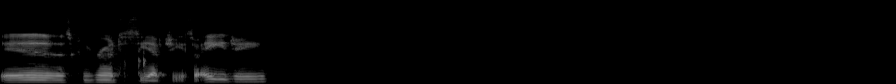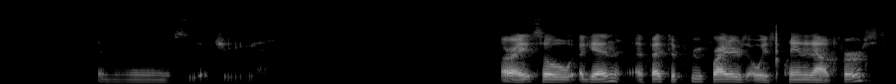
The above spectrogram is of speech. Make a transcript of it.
is congruent to CFG. So AEG and then CFG. All right, so again, effective proof writers always plan it out first.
